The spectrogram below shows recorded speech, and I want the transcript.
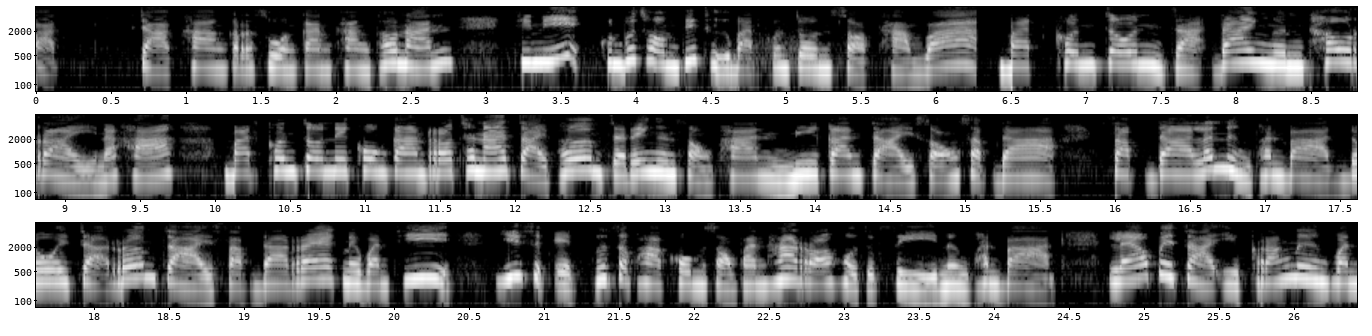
บัตร จากทางกระทรวงการคลังเท่านั้น ทีนี้คุณผู้ชมที่ถือบัตรคนจนสอบถามว่า บัตรคนจนจะได้เงินเท่าไหร่นะคะ บัตรคนจนในโครงการเราชนะจ่ายเพิ่มจะได้เงิน 2,000 มีการจ่าย 2 สัปดาห์ สัปดาห์ละ 1,000 บาท โดยจะเริ่มจ่ายสัปดาห์แรกในวันที่ 21 พฤษภาคม 2564 1,000 บาท แล้วไปจ่ายอีกครั้งหนึ่งวัน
